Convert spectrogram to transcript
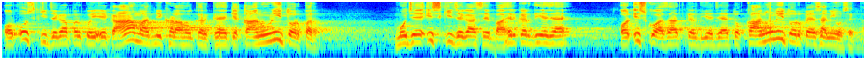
اور اس کی جگہ پر کوئی ایک عام آدمی کھڑا ہو کر کہے کہ قانونی طور پر مجھے اس کی جگہ سے باہر کر دیا جائے اور اس کو آزاد کر دیا جائے، تو قانونی طور پہ ایسا نہیں ہو سکتا۔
